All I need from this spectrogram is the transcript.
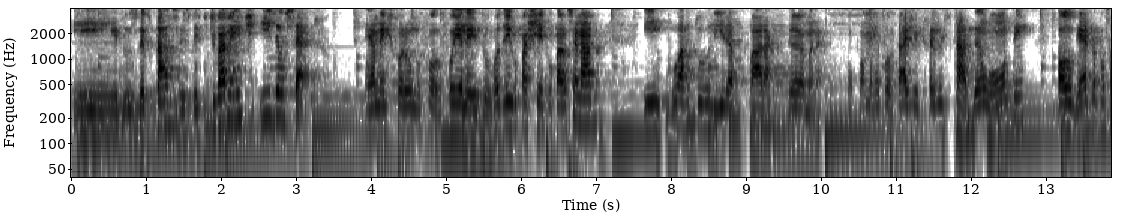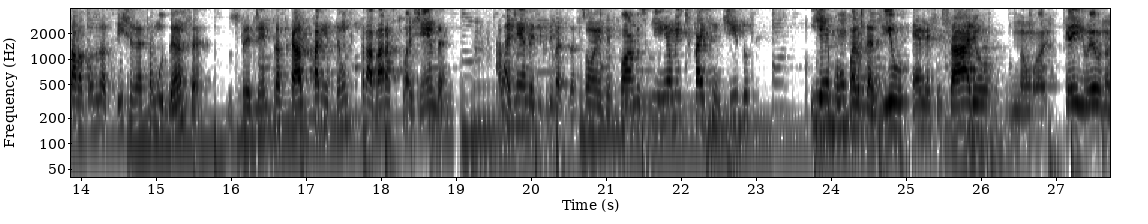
e dos deputados, respectivamente, e deu certo. Realmente foram, foi eleito Rodrigo Pacheco para o Senado e o Arthur Lira para a Câmara. Conforme a reportagem que saiu no Estadão ontem, Paulo Guedes apostava todas as fichas nessa mudança dos presidentes das casas para então destravar a sua agenda. A agenda de privatizações, reformas, que realmente faz sentido e é bom para o Brasil, é necessário, não creio eu, na,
